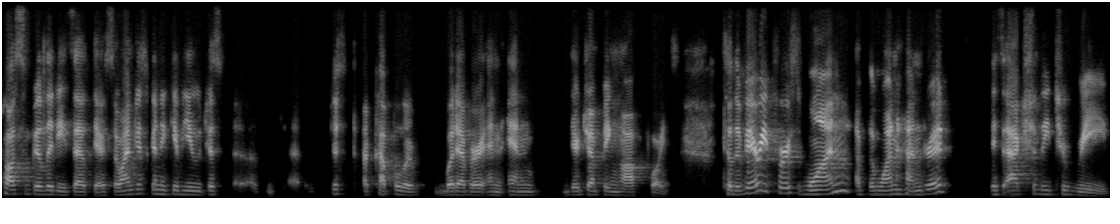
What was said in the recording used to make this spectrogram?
possibilities out there. So I'm just going to give you just uh, just a couple or whatever, and and they're jumping off points. So the very first one of the 100 is actually to read,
